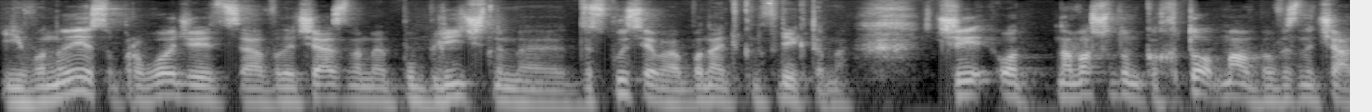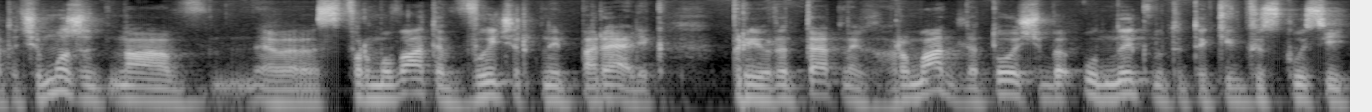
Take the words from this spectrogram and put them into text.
і вони супроводжуються величезними публічними дискусіями або навіть конфліктами. Чи, от на вашу думку, хто мав би визначати, чи може на е, сформувати вичерпний перелік пріоритетних громад для того, щоб уникнути таких дискусій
